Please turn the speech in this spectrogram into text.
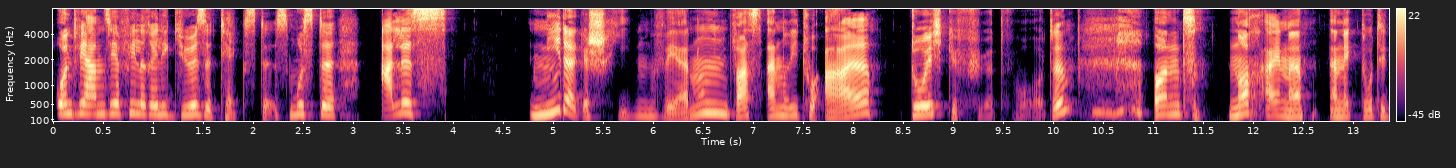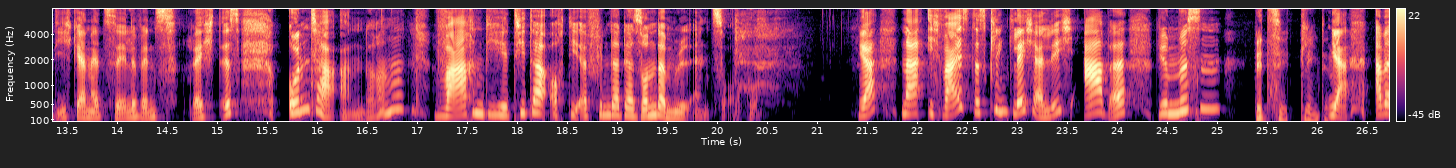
Und wir haben sehr viele religiöse Texte. Es musste alles niedergeschrieben werden, was an Ritual durchgeführt wurde. Und noch eine Anekdote, die ich gerne erzähle, wenn es recht ist. Unter anderem waren die Hethiter auch die Erfinder der Sondermüllentsorgung. Ja, na, ich weiß, das klingt lächerlich, aber wir müssen Witzig klingt es. Ja, aber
